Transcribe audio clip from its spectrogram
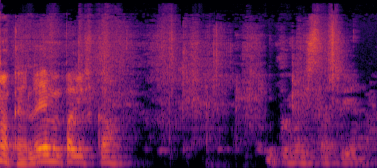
Ok, lejemy paliwko i powoli startujemy.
